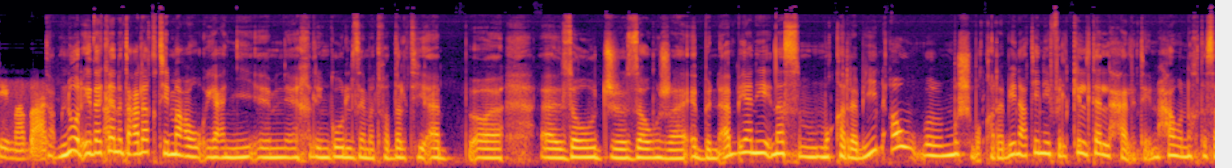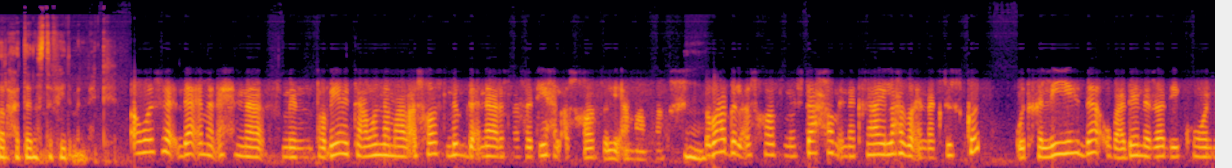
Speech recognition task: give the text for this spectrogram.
فيما بعد. طب نور إذا كانت علاقتي معه يعني خلينا نقول زي ما تفضلتي أب آه، آه، زوج زوجة ابن أب يعني ناس مقربين أو مش مقربين أعطيني في الكلتا الحالتين نحاول نختصر حتى نستفيد منك. أول شيء دائما إحنا من طبيعة تعاملنا مع الأشخاص نبدأ نعرف مفاتيح الأشخاص اللي أمامنا. فبعض الأشخاص مفتاحهم إنك في هاي اللحظة إنك تسكت وتخليه يهدأ وبعدين الرد يكون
